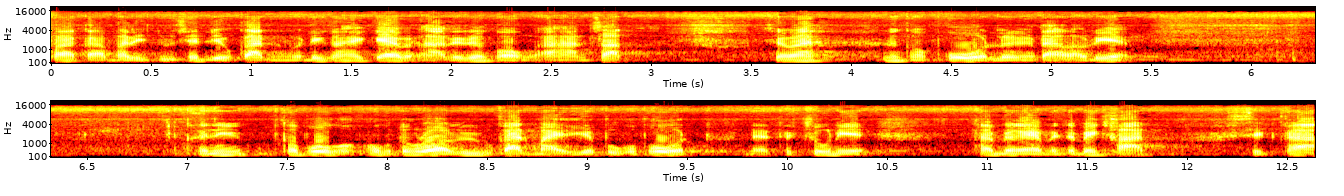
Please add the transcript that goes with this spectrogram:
ภาคการผลิตอยู่เช่นเดียวกัน วันนี้ก็ให้แก้ปัญหาในเรื่องของอาหารสัตว์ใช่ไหมเรื่องของโพดเรื่องต่างๆเหล่านี้ คราวนี้ข้าวโพดก็คงต้องรอฤดูกาลใหม่ที่จะปลูกข้าวโพดแต่ช่วงนี้ทำยังไงมันจะไม่ขาดสินค้า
